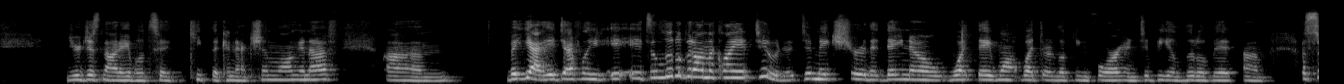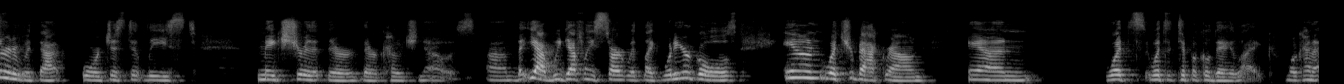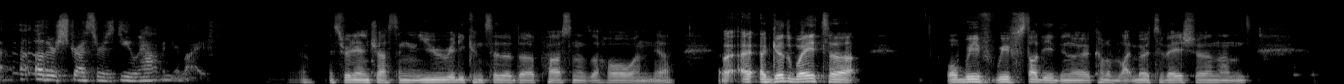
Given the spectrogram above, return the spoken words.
you're just not able to keep the connection long enough. Um, but yeah, it definitely it, it's a little bit on the client too to, to make sure that they know what they want, what they're looking for, and to be a little bit um, assertive with that, or just at least make sure that their their coach knows. Um, but yeah, we definitely start with like, what are your goals, and what's your background, and what's what's a typical day like? What kind of other stressors do you have in your life? Yeah, it's really interesting. You really consider the person as a whole, and yeah a, a good way to well we've we've studied you know kind of like motivation and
